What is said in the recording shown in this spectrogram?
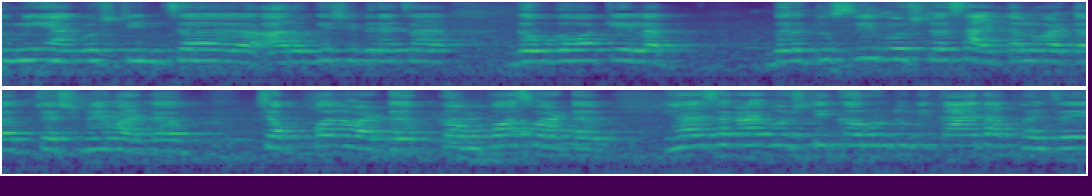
तुम्ही या गोष्टींचं आरोग्य शिबिराचा गवगवा केलात बरं दुसरी गोष्ट सायकल वाटप चष्मे वाटप चप्पल वाटप कंपॉस वाटप ह्या सगळ्या गोष्टी करून तुम्ही काय दाखवायचे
